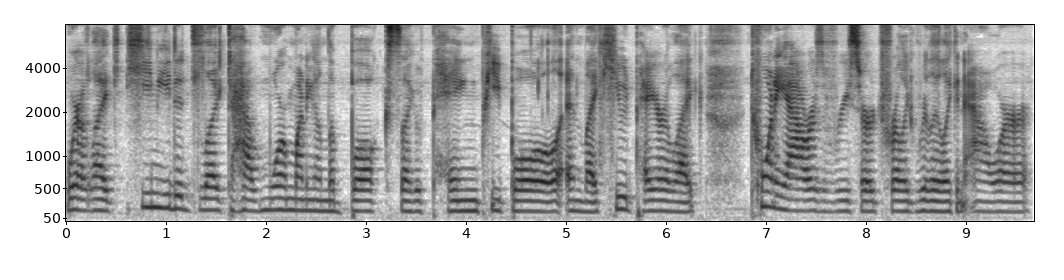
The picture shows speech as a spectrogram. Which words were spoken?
where like he needed like to have more money on the books, like paying people, and like he would pay her like 20 hours of research for like really like an hour.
